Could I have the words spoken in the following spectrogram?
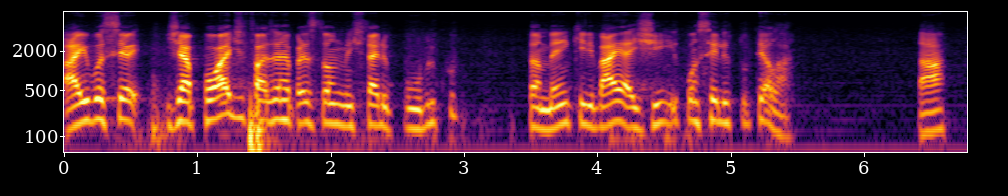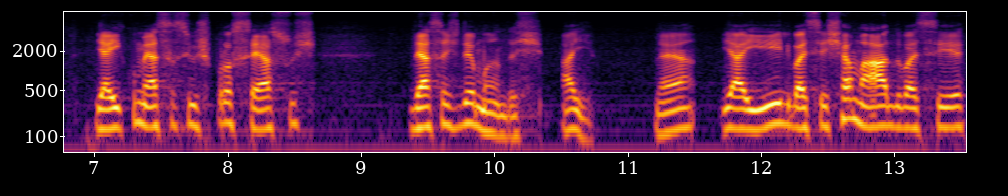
Aí você já pode fazer uma representação do Ministério Público também, que ele vai agir e conselho tutelar. Tá? E aí começam-se os processos dessas demandas aí. Né? E aí ele vai ser chamado, vai ser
